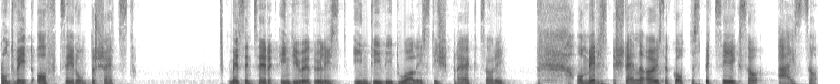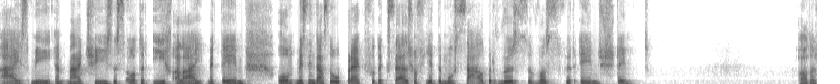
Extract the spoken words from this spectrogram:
und wird oft sehr unterschätzt. Wir sind sehr individualist, individualistisch prägt, sorry. Und wir stellen uns eine Gottesbeziehung so eins zu eins, me and my Jesus, oder ich allein mit dem. Und wir sind auch so prägt von der Gesellschaft. Jeder muss selber wissen, was für ihn stimmt. Oder?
